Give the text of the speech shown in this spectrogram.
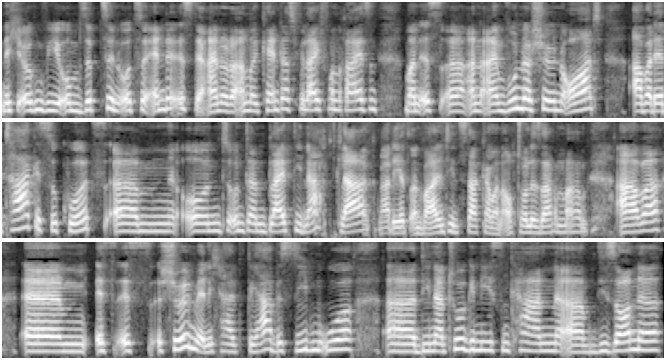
nicht irgendwie um 17 Uhr zu Ende ist. Der eine oder andere kennt das vielleicht von Reisen. Man ist äh, an einem wunderschönen Ort, aber der Tag ist so kurz ähm, und, und dann bleibt die Nacht. Klar, gerade jetzt an Valentinstag kann man auch tolle Sachen machen, aber ähm, es ist schön, wenn ich halt ja bis 7 Uhr äh, die Natur genießen kann, äh, die Sonne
